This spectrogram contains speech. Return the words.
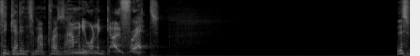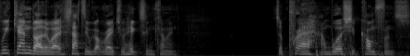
to get into my presence? How many want to go for it? This weekend, by the way, Saturday, we've got Rachel Hickson coming. It's a prayer and worship conference.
